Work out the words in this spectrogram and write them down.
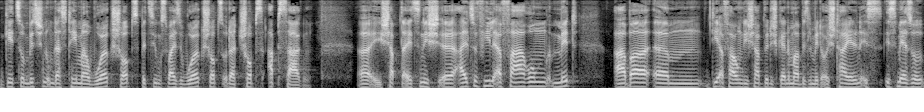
geht es so ein bisschen um das Thema Workshops beziehungsweise Workshops oder Jobs absagen. Äh, ich habe da jetzt nicht äh, allzu viel Erfahrung mit, aber ähm, die Erfahrung, die ich habe, würde ich gerne mal ein bisschen mit euch teilen. Ist, ist mehr so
